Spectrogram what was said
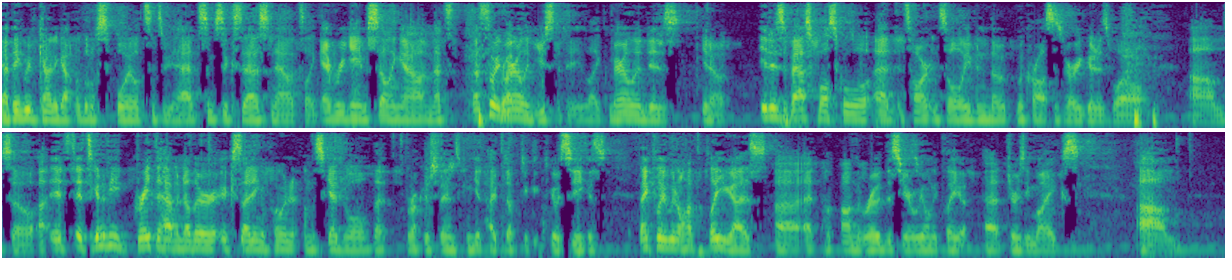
I think we've kind of gotten a little spoiled since we had some success. Now it's like every game selling out, and that's that's the way Right. Maryland used to be. Like Maryland is, you know, it is a basketball school at its heart and soul, even though lacrosse is very good as well. Um, so uh, it's it's going to be great to have another exciting opponent on the schedule that the Rutgers fans can get hyped up to, to go see. Because thankfully we don't have to play you guys uh, at, on the road this year. We only play at Jersey Mike's. Um,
